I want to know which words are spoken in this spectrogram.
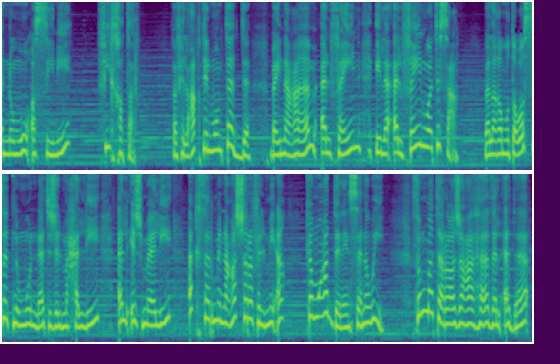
النمو الصيني في خطر. ففي العقد الممتد بين عام 2000 إلى 2009 بلغ متوسط نمو الناتج المحلي الإجمالي أكثر من 10% كمعدل سنوي. ثم تراجع هذا الأداء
